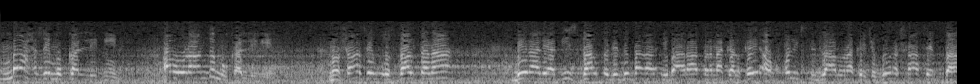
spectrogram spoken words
محض مقلدین او رانده مقلدین نو شاه صاحب اوس دلته نه ډېر علی حدیث دلته د ده دغه عبارات را نقل کوي او خپل استدلال ورنه کوي چې ګوره شاه صاحب دا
